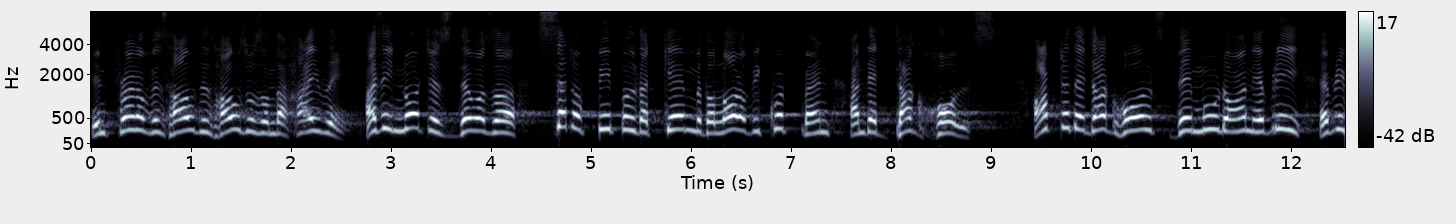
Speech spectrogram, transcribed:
in front of his house. His house was on the highway. As he noticed, there was a set of people that came with a lot of equipment and they dug holes. After they dug holes, they moved on. Every, every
